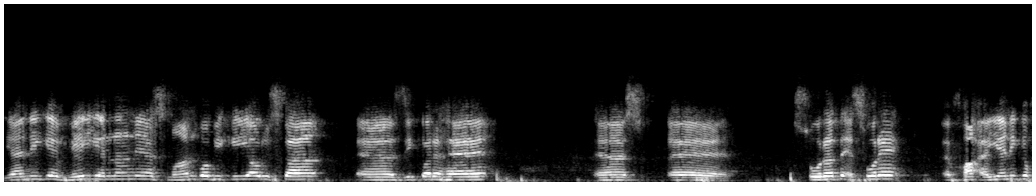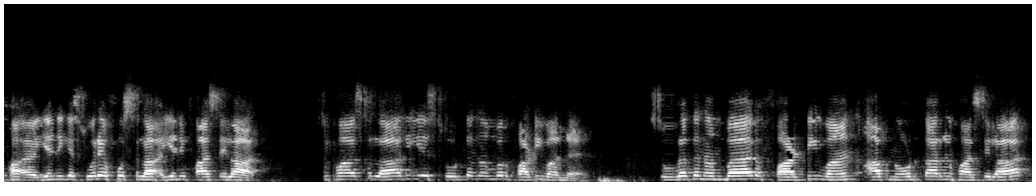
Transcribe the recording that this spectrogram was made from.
यानी कि वही अल्लाह ने आसमान को भी किया और इसका ज़िक्र है सूरत सूर्य यानी कि यानी कि सूर्य फुसला, यानी फासिलात। फासलात ये सूरत नंबर 41 है। सूरत नंबर 41 आप नोट कर रहे फासिलात,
